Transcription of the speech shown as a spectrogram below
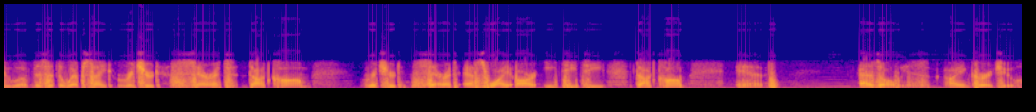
to uh, visit the website richardsyrett.com, Richard Syrett, S-Y-R-E-T-T dot com. And as always, I encourage you.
